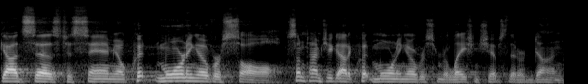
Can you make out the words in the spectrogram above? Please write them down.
God says to Samuel, quit mourning over Saul. Sometimes you got to quit mourning over some relationships that are done.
